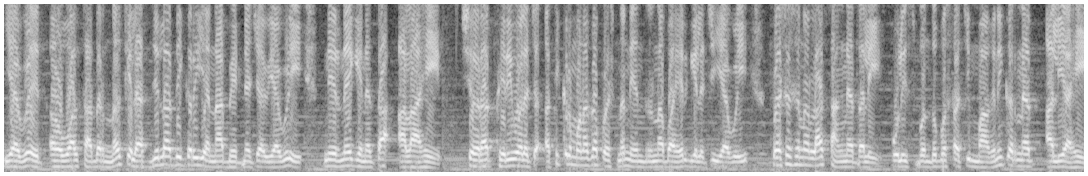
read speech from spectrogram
या वेळेत अहवाल सादर न केल्यास जिल्हाधिकारी यांना भेटण्याच्या यावेळी निर्णय घेण्यात आला आहे. शहरात फेरीवाल्याच्या अतिक्रमणाचा प्रश्न नियंत्रणाबाहेर गेल्याचे यावेळी प्रशासनाला सांगण्यात आले. पोलीस बंदोबस्ताची मागणी करण्यात आली आहे.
